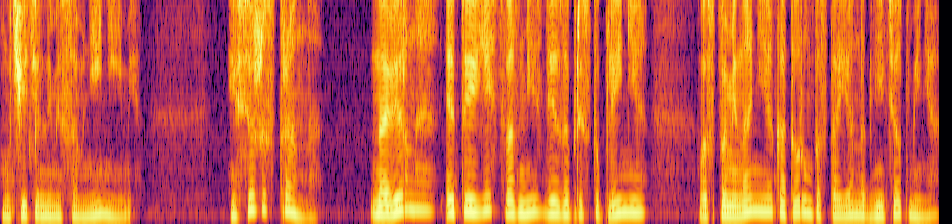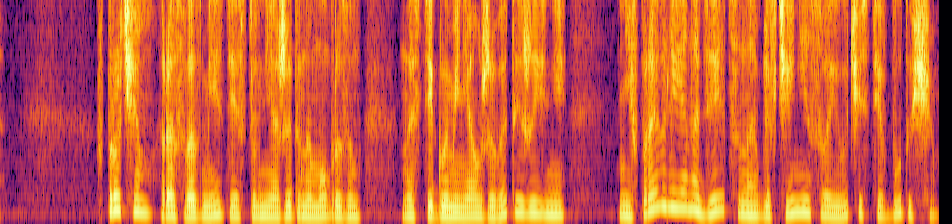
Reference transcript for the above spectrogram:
мучительными сомнениями. И все же странно. Наверное, это и есть возмездие за преступление, воспоминание о котором постоянно гнетет меня. Впрочем, раз возмездие столь неожиданным образом настигло меня уже в этой жизни, не вправе ли я надеяться на облегчение своей участи в будущем?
